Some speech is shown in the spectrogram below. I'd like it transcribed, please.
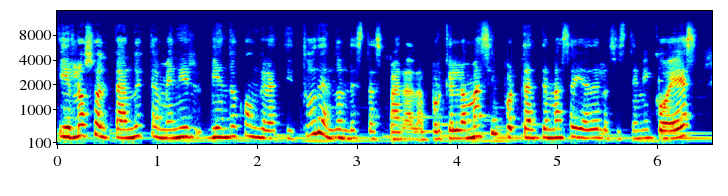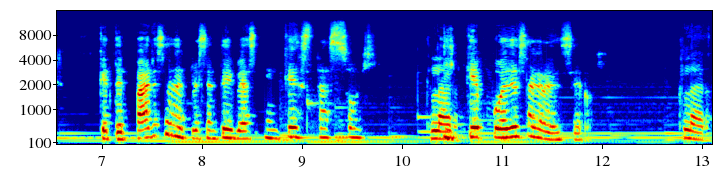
irlo soltando y también ir viendo con gratitud en dónde estás parada, porque lo más importante más allá de lo sistémico es que te pares en el presente y veas en qué estás hoy. ¿Y qué puedes agradecer hoy? Claro.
